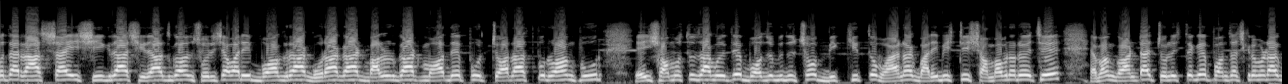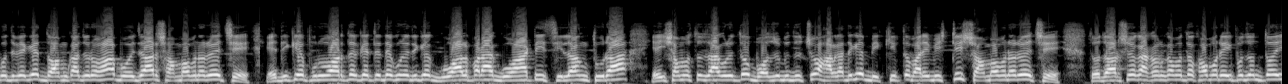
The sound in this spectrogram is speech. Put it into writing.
কোথায় রাজশাহী শিগরা সিরাজগঞ্জ, সরিষাবাড়ি, বগরা ঘোড়াঘাট বালুরঘাট, মহাদেবপুর চররাজপুর রংপুর এই সমস্ত জায়গাগুলিতে বজ্রবিদ্যুৎ সহ বিক্ষিপ্ত ভয়ানক ভারী বৃষ্টির সম্ভাবনা রয়েছে এবং ঘন্টায় চল্লিশ থেকে পঞ্চাশ কিলোমিটার গতিবেগে দমকা জোরো হওয়া বয়ে যাওয়ার সম্ভাবনা রয়েছে। এদিকে পূর্ব ভারতের ক্ষেত্রে দেখুন, এদিকে গোয়ালপাড়া, গুয়াহাটি, শিলং, তুরা এই সমস্ত জায়গাগুলিতেও বজ্রবিদ্যুৎ সহ হালকা থেকে বিক্ষিপ্ত ভারী বৃষ্টির সম্ভাবনা রয়েছে। তো দর্শক, এখনকার মতো খবর এই পর্যন্তই।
